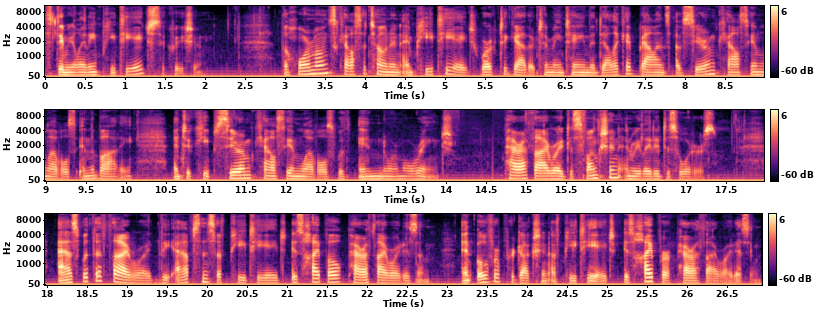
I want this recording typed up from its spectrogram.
stimulating PTH secretion. The hormones calcitonin and PTH work together to maintain the delicate balance of serum calcium levels in the body and to keep serum calcium levels within normal range. Parathyroid dysfunction and related disorders. As with the thyroid, the absence of PTH is hypoparathyroidism and overproduction of PTH is hyperparathyroidism.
